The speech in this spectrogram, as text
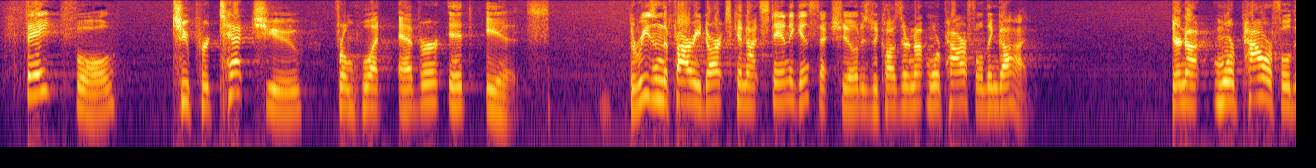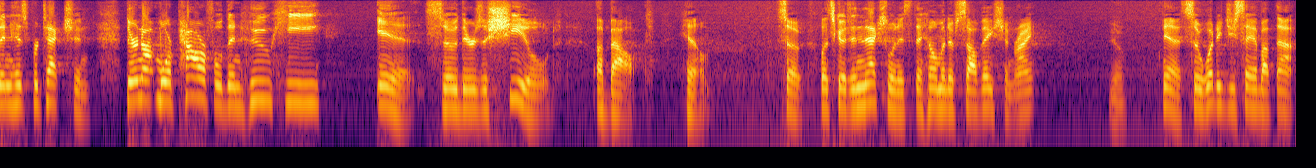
faithful to protect you from whatever it is. The reason the fiery darts cannot stand against that shield is because they're not more powerful than God. They're not more powerful than His protection. They're not more powerful than who He is. So there's a shield about Him. So let's go to the next one. It's the helmet of salvation, right? Yeah. Yeah, so what did you say about that?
